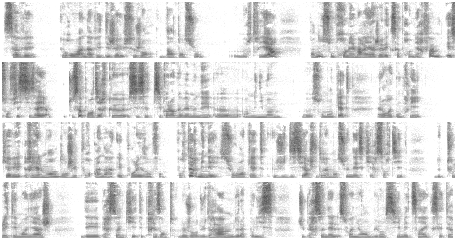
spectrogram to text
savaient que Rohan avait déjà eu ce genre d'intention euh, meurtrière pendant son premier mariage avec sa première femme et son fils Isaiah. Tout ça pour dire que si cette psychologue avait mené euh, un minimum euh, son enquête, elle aurait compris qu'il y avait réellement un danger pour Anna et pour les enfants. Pour terminer sur l'enquête judiciaire, je voudrais mentionner ce qui est ressorti de tous les témoignages des personnes qui étaient présentes le jour du drame, de la police, du personnel soignant, ambulancier, médecin, etc.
